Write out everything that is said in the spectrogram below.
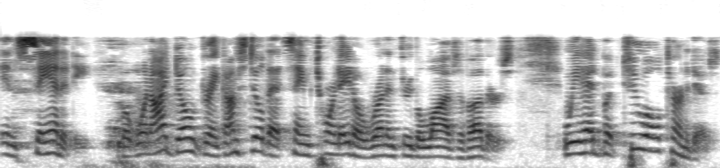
insanity. But when I don't drink, I'm still that same tornado running through the lives of others. We had but two alternatives.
